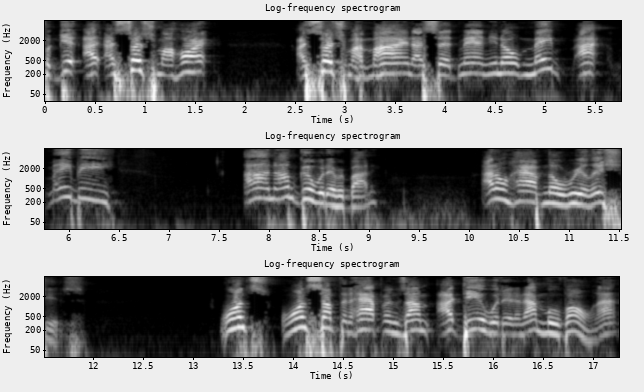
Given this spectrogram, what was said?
forget. I, I searched my heart. I searched my mind. I said, man, you know, maybe I, maybe I, I'm good with everybody. I don't have no real issues. Once once something happens, I'm I deal with it and I move on. I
